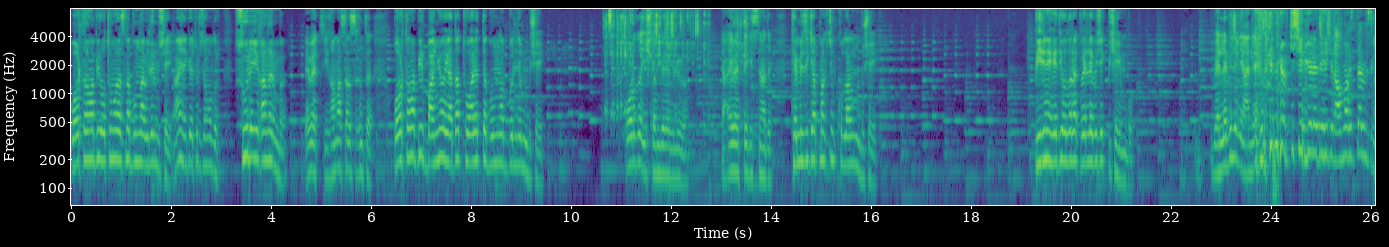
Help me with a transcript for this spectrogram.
Ortalama bir oturma odasında bulunabilir mi şey? Aynen götürürsen olur. Suyla yıkanır mı? Evet yıkamazsan sıkıntı. Ortalama bir banyo ya da tuvalette bulunabilir mi bir şey? Orada da işlem görebiliyor. Ya evet de gitsin hadi. Temizlik yapmak için kullanılır mı bu şey? Birine hediye olarak verilebilecek bir şey mi bu? Verilebilir yani. Bilmiyorum kişiye göre değişir. Almak ister misin?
